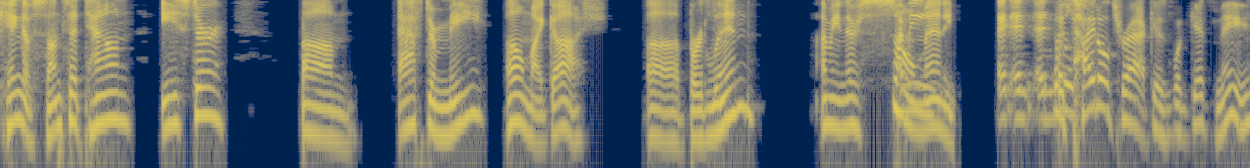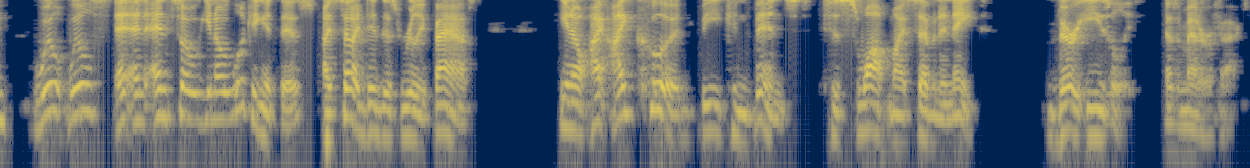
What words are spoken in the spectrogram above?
King of Sunset Town, Easter, um, After Me. Oh my gosh, uh, Berlin. I mean, there's so I mean, many. And and and The we'll, title track is what gets me. we'll we'll and and so you know, looking at this, I said I did this really fast. You know, I I could be convinced to swap my seven and eight very easily. As a matter of fact,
